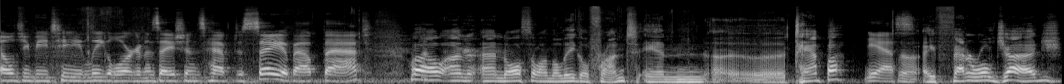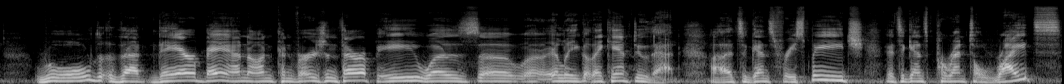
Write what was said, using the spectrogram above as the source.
LGBT legal organizations have to say about that. Well, and, and also on the legal front, in uh, Tampa, Yes. uh, a federal judge ruled that their ban on conversion therapy was uh, uh, illegal. They can't do that. Uh, it's against free speech, it's against parental rights,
